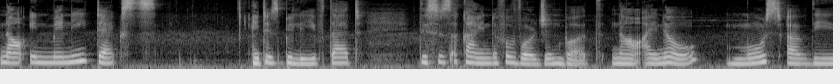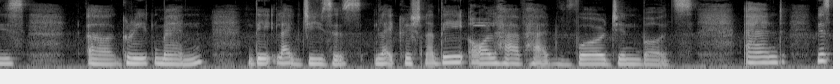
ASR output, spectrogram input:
now in many texts, it is believed that this is a kind of a virgin birth. Now, I know most of these uh, great men they like jesus like krishna they all have had virgin births. And this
